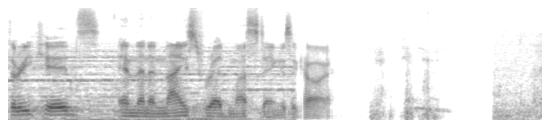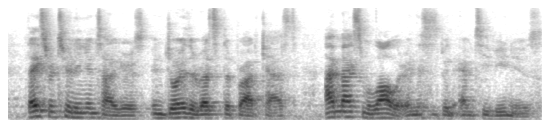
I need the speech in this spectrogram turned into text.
three kids, and then a nice red Mustang as a car. Thanks for tuning in, Tigers. Enjoy the rest of the broadcast. I'm Max Lawler, and this has been MTV News.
